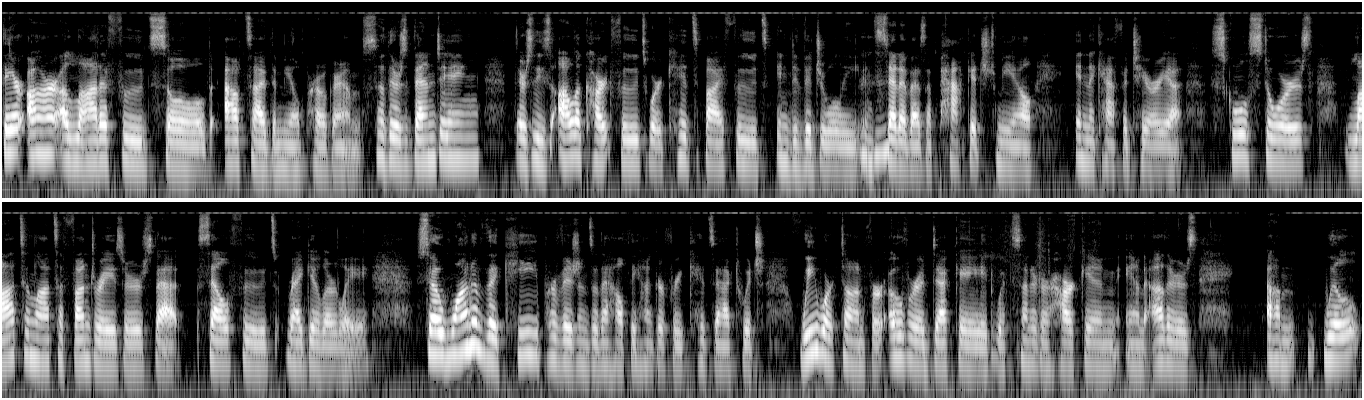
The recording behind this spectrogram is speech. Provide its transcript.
There are a lot of foods sold outside the meal program. So there's vending, there's these a la carte foods where kids buy foods individually mm-hmm. instead of as a packaged meal in the cafeteria. School stores, lots and lots of fundraisers that sell foods regularly. So, one of the key provisions of the Healthy Hunger Free Kids Act, which we worked on for over a decade with Senator Harkin and others, um, will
